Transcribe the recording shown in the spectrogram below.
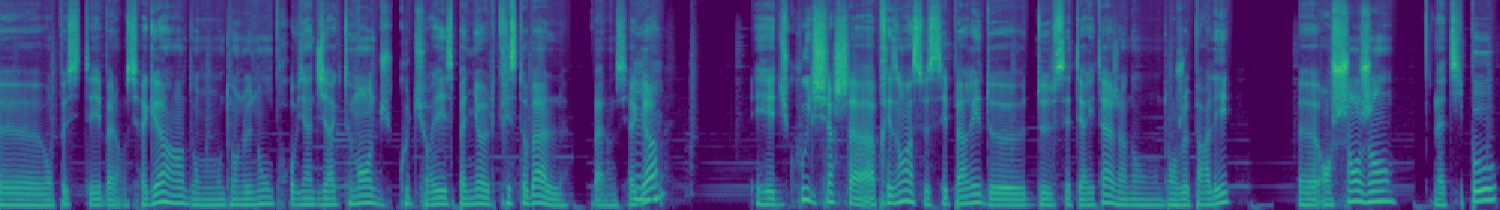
Euh, on peut citer Balenciaga, hein, dont, dont le nom provient directement du couturier espagnol Cristobal Balenciaga. Mhm. Et du coup, ils cherchent à, à présent à se séparer de, de cet héritage hein, dont, dont je parlais, euh, en changeant la typo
